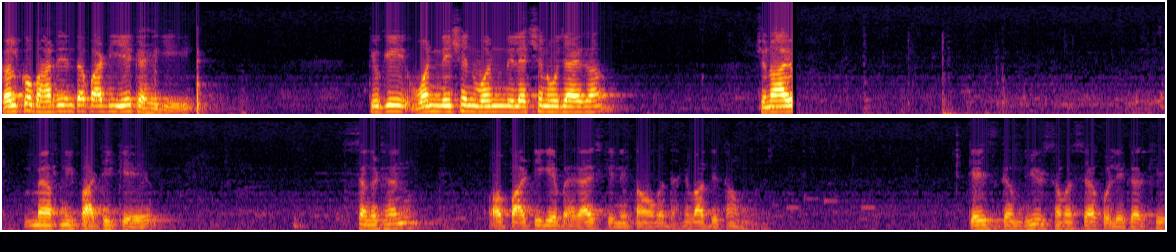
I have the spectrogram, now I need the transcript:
कल को भारतीय जनता पार्टी ये कहेगी, क्योंकि वन नेशन वन इलेक्शन हो जाएगा। चुनाव मैं अपनी पार्टी के संगठन और पार्टी के बहराइच के नेताओं का धन्यवाद देता हूँ कि इस गंभीर समस्या को लेकर के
